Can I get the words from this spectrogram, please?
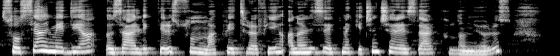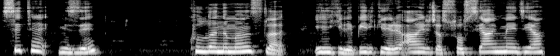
sosyal medya özellikleri sunmak ve trafiği analiz etmek için çerezler kullanıyoruz. Sitemizi kullanımımızla ilgili bilgileri ayrıca sosyal medya,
